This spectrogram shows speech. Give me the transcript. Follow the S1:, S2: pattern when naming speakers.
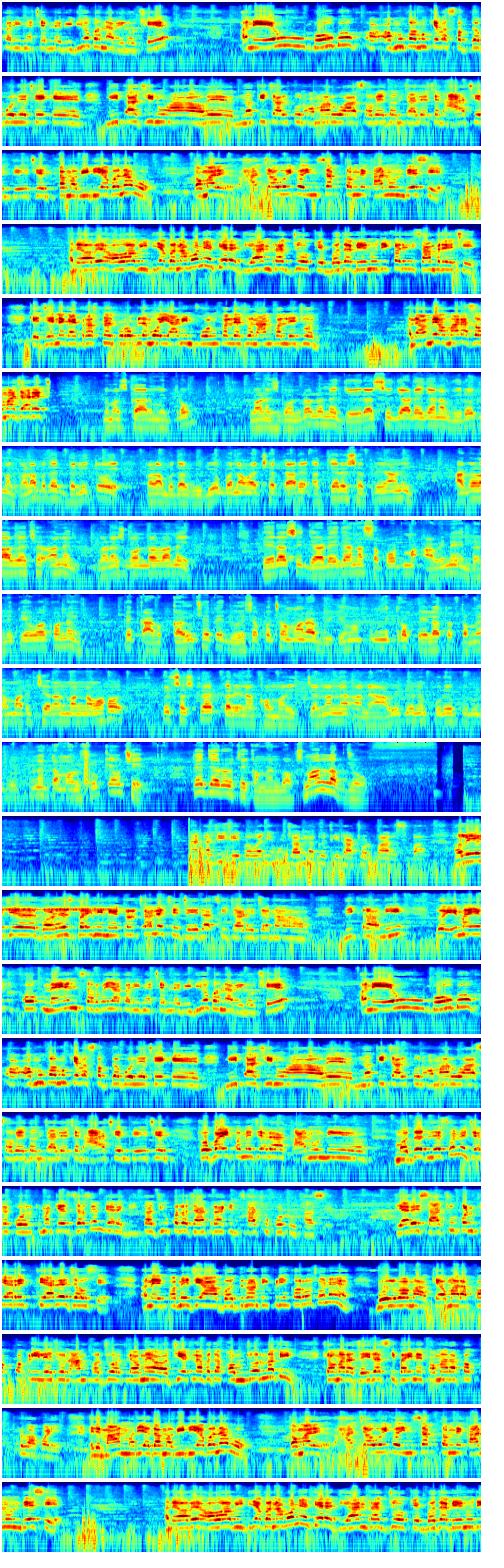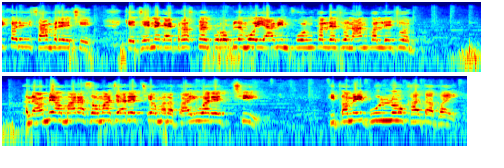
S1: કરીને છે, એમને વીડિયો બનાવેલો છે. અને એવું બહુ બહુ અમુક અમુક એવા શબ્દ બોલે છે કે ગીતાજીનું આ હવે નથી ચાલતું અમારું આ સંવેદન ચાલે છે ને આ છે ને તે છે તમે વિડીયા બનાવો. તમારે સાચા હોય તો ઇન્સાફ તમને કાનૂન દેશે. અને હવે આવા વિડીયા બનાવો ને ત્યારે ધ્યાન રાખજો કે બધા બેનું દીકરીઓ સાંભળે છે કે જેને કાંઈ પર્સનલ પ્રોબ્લેમ હોય આવીને ફોન કરી લેજો આમ કરી લેજો અને અમે અમારા સમાચારે
S2: નમસ્કાર મિત્રો. ગણેશ ગોંડલ અને જયરાજસિંહ જાડેજાના વિરોધમાં ઘણા બધા દલિતોએ ઘણા બધા વીડિયો બનાવ્યા છે. ત્યારે અત્યારે ક્ષત્રિયાણી આગળ આવ્યા છે અને ગણેશ ગોંડલ અને જયરાજસિંહ જાડેજાના સપોર્ટમાં આવીને દલિત યુવકોને કે કયું છે. તે જોઈ શકો છો અમારા વિડીયોમાં. પણ મિત્રો, પહેલાં તો તમે અમારી ચેનલમાં નવા હોય તો સબસ્ક્રાઈબ કરી નાખો અમારી ચેનલને અને આ વિડીયોને પૂરેપૂરું જોઈને તમારું શું કહેવું છે તે જરૂરથી કમેન્ટ બોક્સમાં લખજો.
S1: માતાજી જય ભવાની, હું જામનગરથી રાઠોડ પારસબા. હવે જે ગણેશભાઈની મેટર ચાલે છે જયરાજસિંહ જાડેજાના દીકરાની, તો એમાં એક કોક નયન સરવૈયા કરીને છે, એમને વીડિયો બનાવેલો છે. અને એવું બહુ બહુ અમુક અમુક એવા શબ્દ બોલે છે કે ગીતાજીનું આ હવે નથી ચાલતું, અમારું આ સંવેદન ચાલે છે ને આ છે ને તે છે તો ભાઈ તમે જ્યારે આ કાનૂનની મદદ લેશો ને, જ્યારે કોર્ટમાં કેસ જશે ને, ત્યારે ગીતાજી ઉપર જ હાથ રાખીને સાચું ખોટું થશે. ત્યારે સાચું પણ ત્યારે ત્યારે જ આવશે. અને તમે જે આ ભદ્ર ટિપ્પણી કરો છો ને, બોલવામાં કે અમારા પગ પકડી લેજો ને આમ કરજો, એટલે અમે હજી એટલા બધા કમજોર નથી કે અમારા જયરાજસિંહભાઈને તમારા પગ પકડવા પડે. એટલે માન મર્યાદામાં વિડીયા બનાવો. તમારે સાચા હોય તો ઇન્સાફ તમને કાનૂન દેશે. અને હવે આવા વિડીયા બનાવો ને, ત્યારે ધ્યાન રાખજો કે બધા બેનું દીકરીઓ સાંભળે છે કે જેને કાંઈ પર્સનલ પ્રોબ્લેમ હોય આવીને ફોન કરી લેજો ને, આમ કરી લેજો અને અમે અમારા સમાચારે જ છીએ, અમારા ભાઈવારે જ છીએ. એ તમે ભૂલ ન ખાતા ભાઈ.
